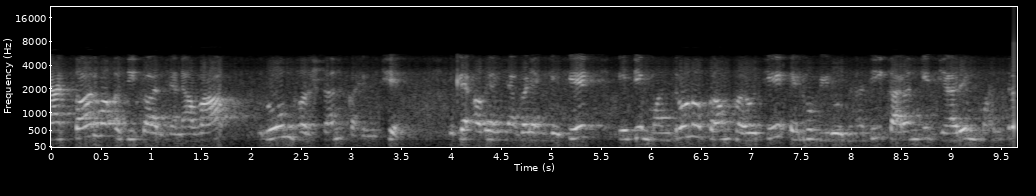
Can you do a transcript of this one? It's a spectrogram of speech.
ના સર્વ અધિકાર જણાવવા રોમહર્ષણ કહ્યું છે. એટલે હવે અહીંયા આગળ એમ કે છે કે જે મંત્રોનો ક્રમ કયો છે એનો વિરોધ નથી, કારણ કે જ્યારે મંત્ર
